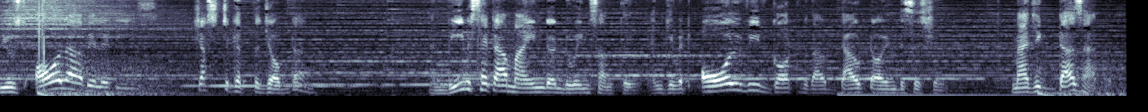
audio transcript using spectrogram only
Used all our abilities just to get the job done. And we set our mind on doing something and give it all we've got without doubt or indecision. Magic does happen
